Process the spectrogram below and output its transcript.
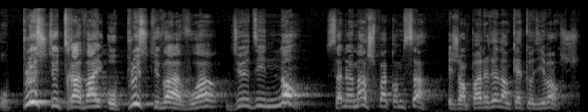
au plus tu travailles, au plus tu vas avoir. Dieu dit non, ça ne marche pas comme ça. Et j'en parlerai dans quelques dimanches.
